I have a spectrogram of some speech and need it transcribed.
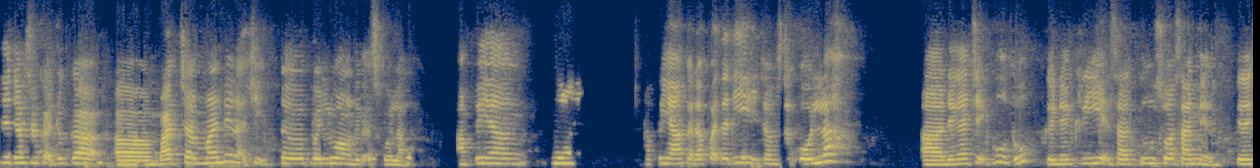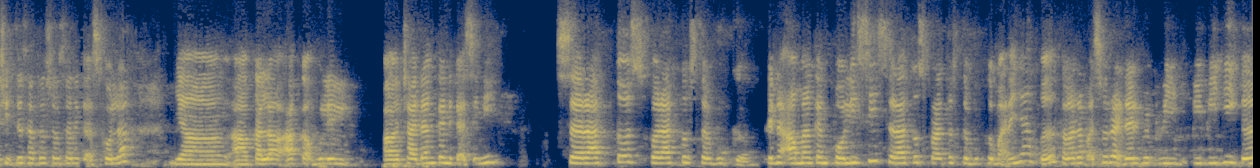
kita dah cakap juga um, macam mana nak cipta peluang dekat sekolah. Apa yang apa yang akak dapat tadi macam sekolah uh, dengan cikgu tu kena create satu suasana. Kena cipta satu suasana dekat sekolah yang uh, kalau akak boleh uh, cadangkan dekat sini Seratus peratus terbuka. Kena amalkan polisi seratus peratus terbuka. Maknanya apa? Kalau dapat surat dari PPD ke,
